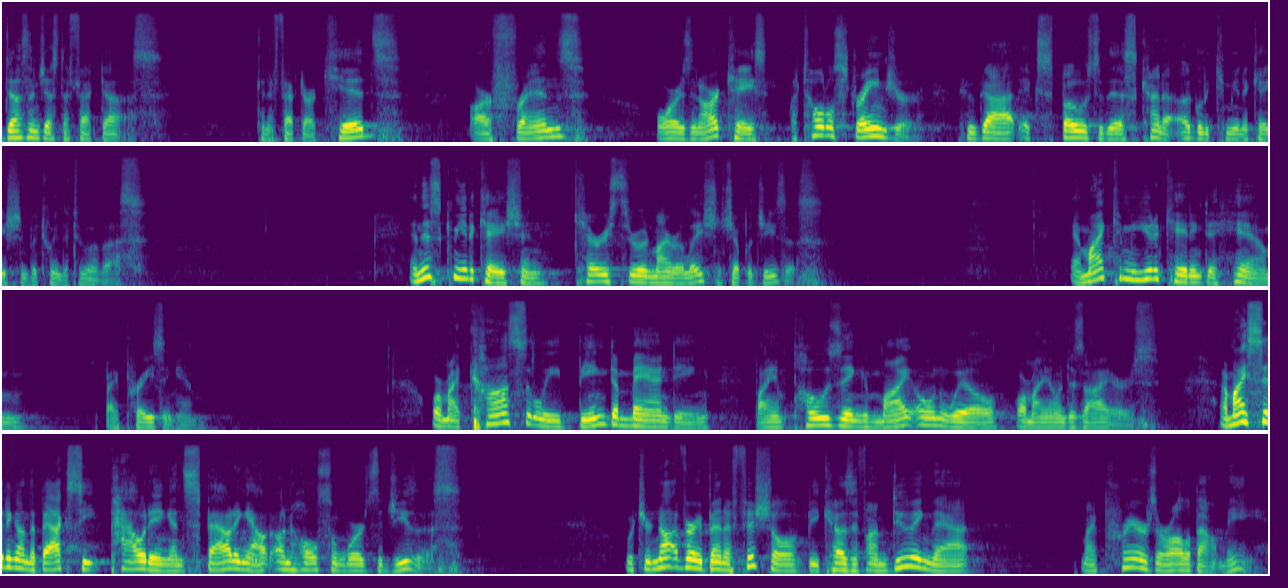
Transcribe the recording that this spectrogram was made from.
doesn't just affect us, it can affect our kids, our friends, or as in our case, a total stranger who got exposed to this kind of ugly communication between the two of us. And this communication carries through in my relationship with Jesus. Am I communicating to him by praising him? Or am I constantly being demanding by imposing my own will or my own desires? Am I sitting on the back seat pouting and spouting out unwholesome words to Jesus? Which are not very beneficial because if I'm doing that, my prayers are all about me.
